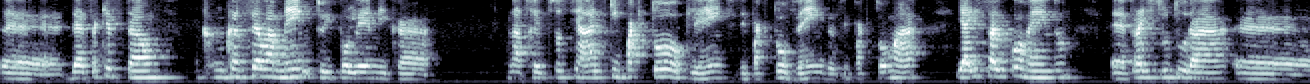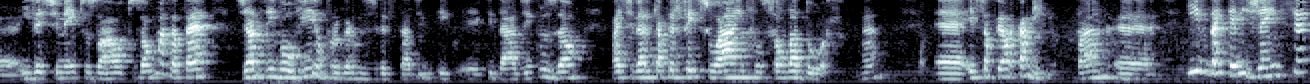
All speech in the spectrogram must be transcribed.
é, dessa questão, um cancelamento e polêmica nas redes sociais que impactou clientes, impactou vendas, impactou marca, e aí saiu correndo é, para estruturar é, investimentos altos. Algumas até já desenvolviam programas de diversidade, equidade e inclusão, mas tiveram que aperfeiçoar em função da dor. Né? É, esse é o pior caminho. Tá? É, e da inteligência,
